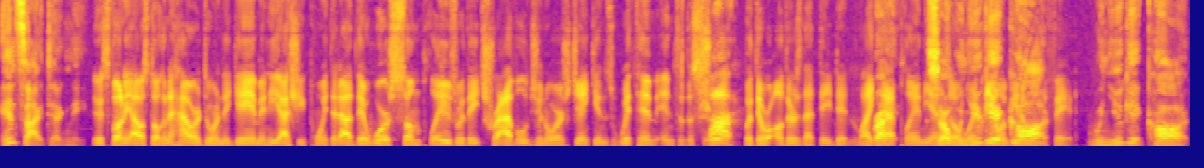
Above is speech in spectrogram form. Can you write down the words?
inside technique. It's funny. I was talking to Howard during the game, and he actually pointed out there were some plays where they traveled Janoris Jenkins with him into the slot, Sure. but there were others that they didn't, like right. that play in the end so zone when where you get beat him on caught, the fade. when you get caught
